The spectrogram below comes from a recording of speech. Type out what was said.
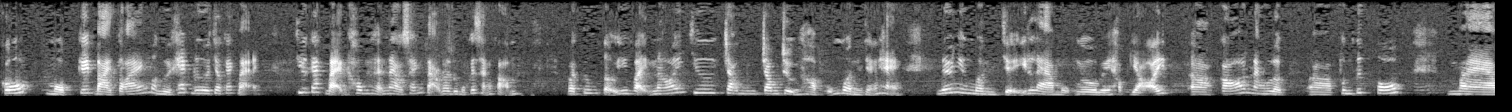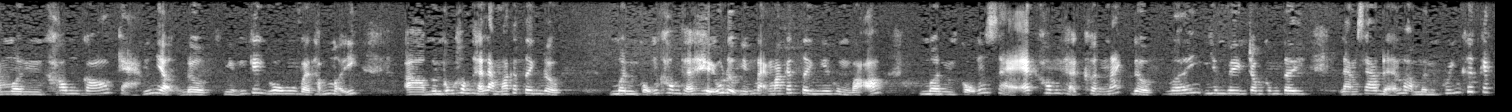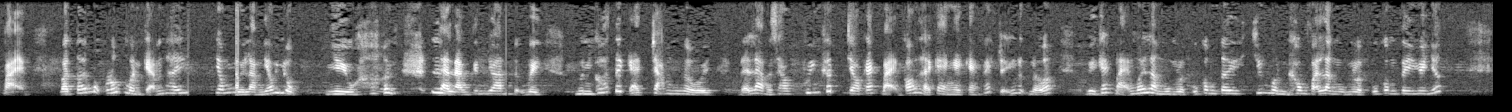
cốt một cái bài toán mà người khác đưa cho các bạn chứ các bạn không thể nào sáng tạo ra được một cái sản phẩm. Và tương tự như vậy nói chứ trong trong trường hợp của mình chẳng hạn nếu như mình chỉ là một người học giỏi à, có năng lực à, phân tích tốt mà mình không có cảm nhận được những cái gu về thẩm mỹ à, mình cũng không thể làm marketing được. Mình cũng không thể hiểu được những bạn marketing như hùng võ. Mình cũng sẽ không thể connect được với nhân viên trong công ty. Làm sao để mà mình khuyến khích các bạn? Và tới một lúc mình cảm thấy giống người làm giáo dục nhiều hơn là làm kinh doanh. Tự vì mình có tất cả trăm người để làm sao khuyến khích cho các bạn có thể càng ngày càng phát triển được nữa. Vì các bạn mới là nguồn lực của công ty chứ mình không phải là nguồn lực của công ty duy nhất.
